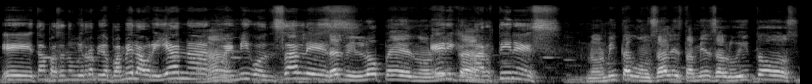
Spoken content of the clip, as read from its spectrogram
eh, están pasando muy rápido. Pamela Orellana, Ajá. Noemí González. Selvin López, Normita. Eric Martínez. Normita González, también saluditos.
